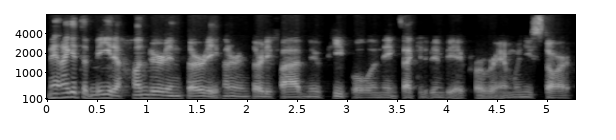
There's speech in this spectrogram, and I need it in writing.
man, I get to meet 130, 135 new people in the executive MBA program when you start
